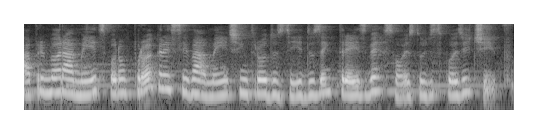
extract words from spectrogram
Aprimoramentos foram progressivamente introduzidos em três versões do dispositivo.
